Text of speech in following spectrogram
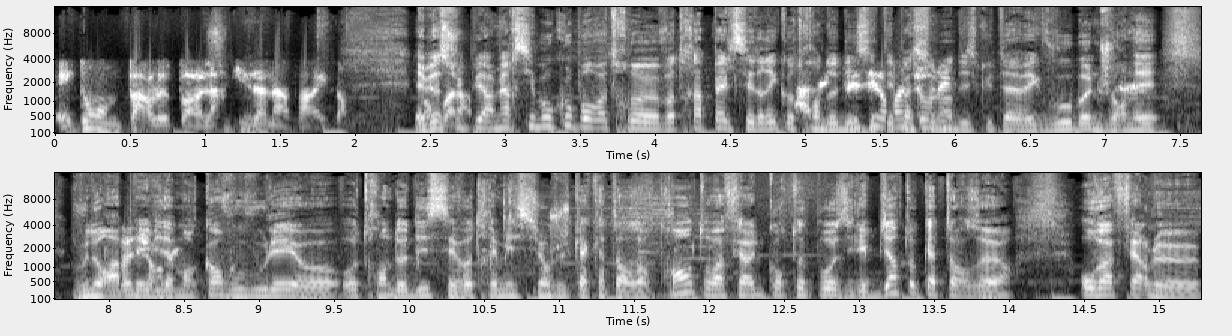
et dont on ne parle pas, l'artisanat par exemple. Eh bien voilà. super, merci beaucoup pour votre, votre appel Cédric au Avec 3210. plaisir, C'était passionnant journée. de discuter avec vous. Bonne journée. Vous nous rappelez Bonne journée. évidemment quand vous voulez au, au 3210. C'est votre émission jusqu'à 14h30. On va faire une courte pause. Il est bientôt 14h. On va faire le,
